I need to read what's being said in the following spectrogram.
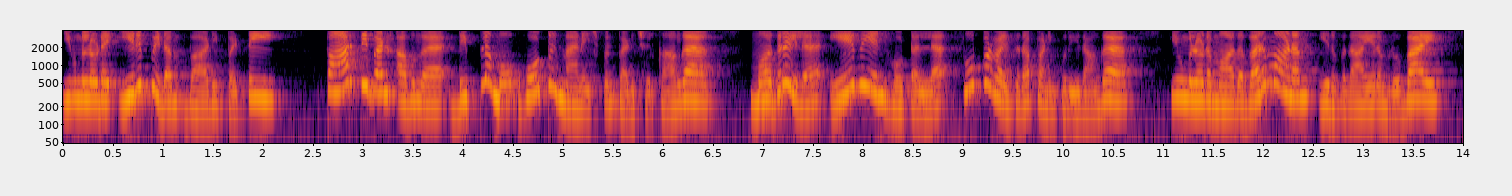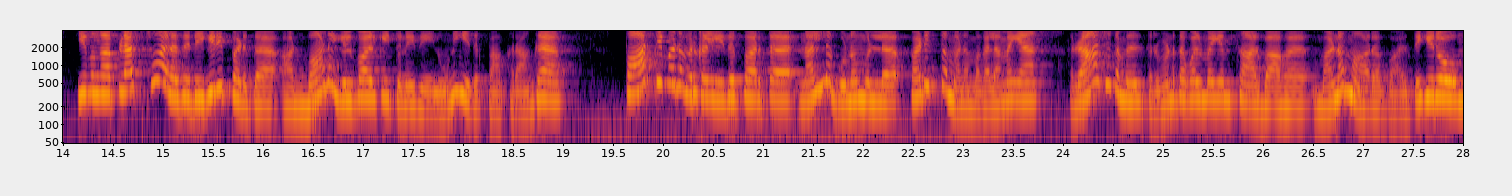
இவங்களோட இருப்பிடம் வாடிப்பட்டி. பார்த்திபன் அவங்க டிப்ளமோ ஹோட்டல் மேனேஜ்மெண்ட் படிச்சிருக்காங்க. மதுரையில் ஏவிஎன் ஹோட்டலில் சூப்பர்வைசராக பணிபுரிகிறாங்க இவங்களோட மாத வருமானம் இருபதாயிரம் ரூபாய். இவங்க ப்ளஸ் டூ அல்லது டிகிரி படுத்த அன்பான இல்வாழ்க்கை துணை வேணும்னு எதிர்பார்க்குறாங்க. பார்த்திபன் அவர்கள் எதிர்பார்த்த நல்ல குணமுள்ள படித்த மணமகள் அமைய ராஜதமிழ் திருமண தகவல் மையம் சார்பாக மனமாற வாழ்த்துகிறோம்.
